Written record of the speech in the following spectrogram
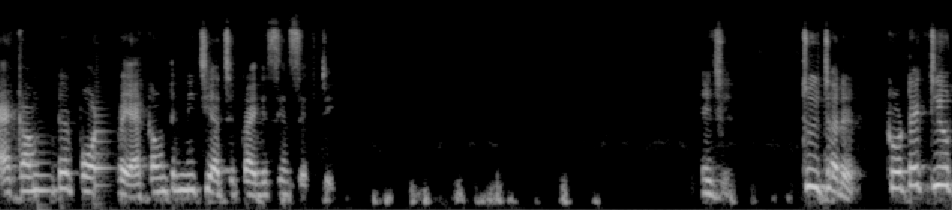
অ্যাকাউন্টের পরে অ্যাকাউন্টের নিচে আছে প্রাইভেসি এন্ড সেফটি এই যে টুইটারের প্রোটেক্ট ইউর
